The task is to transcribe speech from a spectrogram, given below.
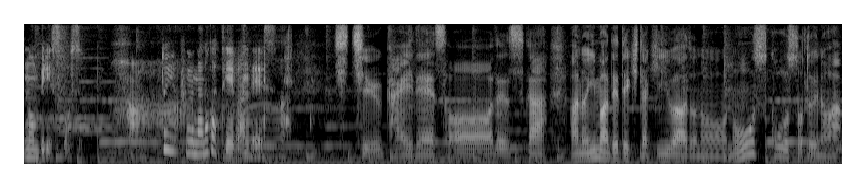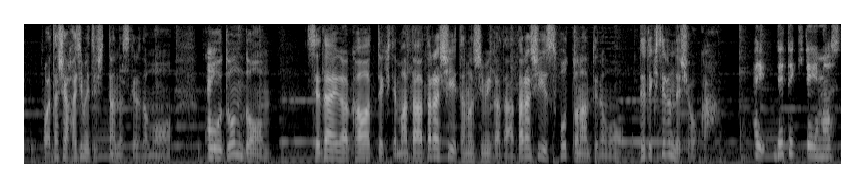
のんびり過ごす。はあ。という風なのが定番です。地中海でそうですか。あの今出てきたキーワードのノースコーストというのは私は初めて知ったんですけれどもこはい。うどんどん世代が変わってきてまた新しい楽しみ方新しいスポットなんていうのも出てきてるんでしょうか？はい、出てきています。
